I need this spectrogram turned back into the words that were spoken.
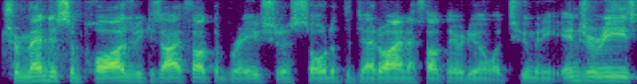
tremendous applause because I thought the Braves should have sold at the deadline. I thought they were dealing with too many injuries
